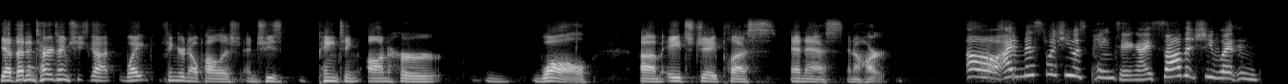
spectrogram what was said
Yeah. That entire time she's got white fingernail polish and she's painting on her wall um, HJ plus NS in a heart. Oh, I missed what she was painting. I saw that she went and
